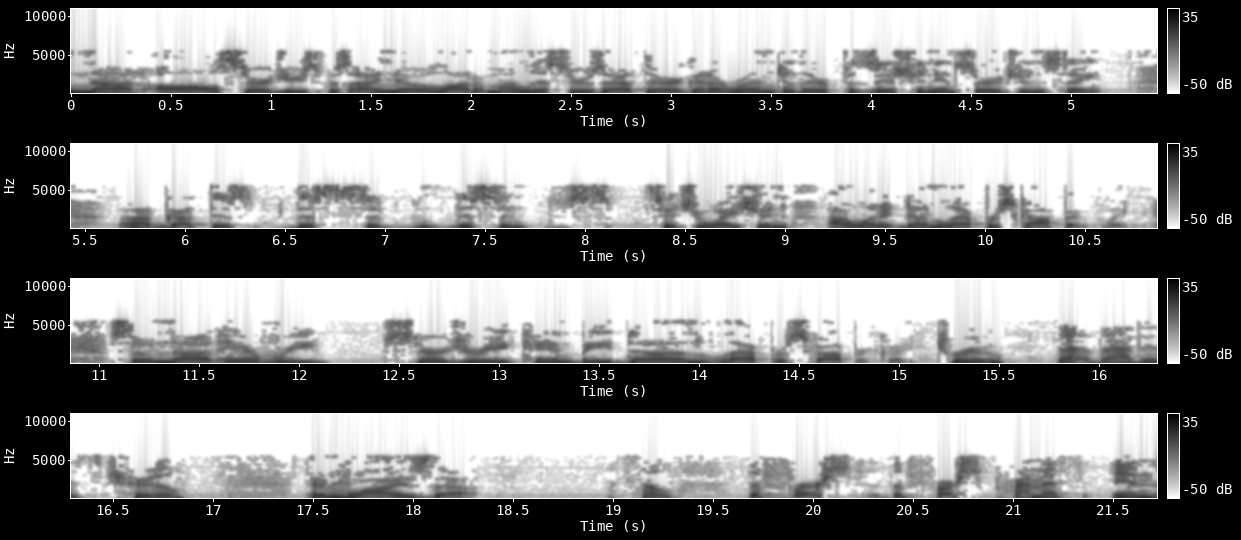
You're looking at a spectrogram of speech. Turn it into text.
not all surgeries, because I know a lot of my listeners out there are going to run to their physician and surgeon saying, "I've got this this this situation. I want it done laparoscopically." So not every surgery can be done laparoscopically. True? That that is true. And why is that? So the first the first premise in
